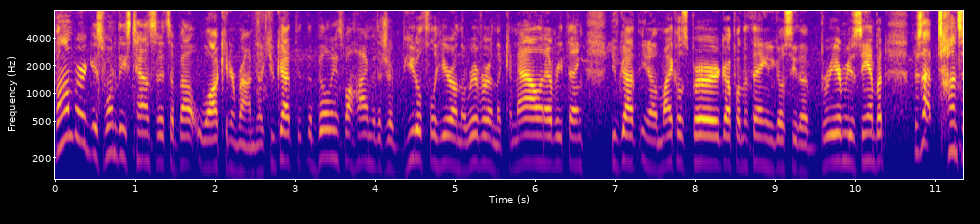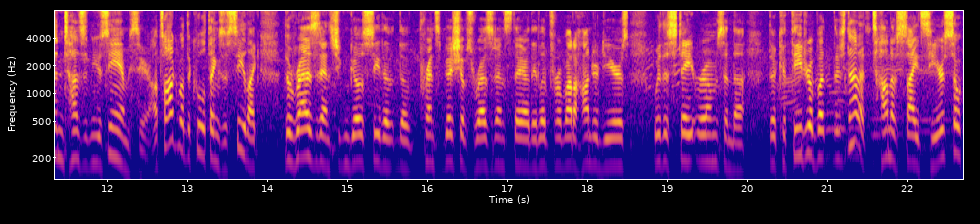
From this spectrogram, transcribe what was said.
Bamberg is one of these towns that it's about walking around. Like you've got the, the buildings behind me that are beautiful here on the river and the canal and everything. You've got, you know, Michaelsberg up on the thing and you go see the Beer Museum, but there's not tons and tons of museums here. I'll talk about the cool things to see, like the residence. You can go see the, the Prince Bishop's residence there. They lived for about 100 years with the staterooms and the, the cathedral, but there's not a ton of sites here. So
